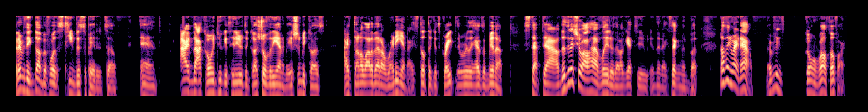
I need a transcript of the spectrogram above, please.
get everything done before this team dissipated. So, and I'm not going to continue to gush over the animation because I've done a lot of that already, and I still think it's great. There really hasn't been a step down. There's an issue I'll have later that I'll get to in the next segment, but nothing right now. Everything's going well so far.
